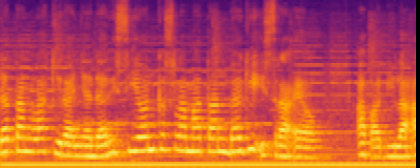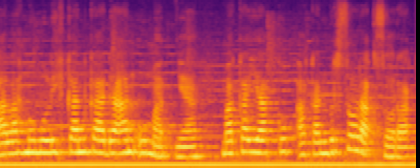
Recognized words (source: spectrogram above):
datanglah kiranya dari Sion keselamatan bagi Israel. Apabila Allah memulihkan keadaan umatnya, maka Yakub akan bersorak-sorak,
